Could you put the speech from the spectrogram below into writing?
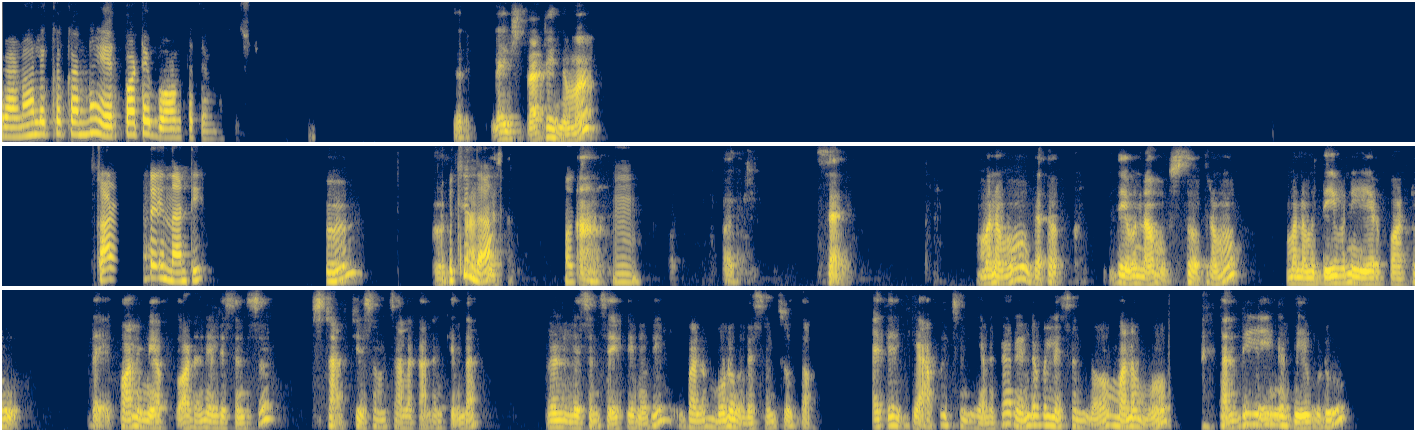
ప్రణాళిక కన్నా ఏర్పాటే బాగుంటదేమో సిస్టర్. సరే లైవ్ స్టార్ట్ అయిందమ్మా. స్టార్ట్ అయిందా ఆంటీ? వచ్చిందా? సరే. మనము గత దేవుని నామ స్తోత్రము. మనము దేవుని ఏర్పాటు ద ఎకానమీ ఆఫ్ గాడ్ అనే లెసన్స్ స్టార్ట్ చేసాం చాలా కాలం కింద. రెండు లెసన్స్ అయిపోయినవి. ఇవాళ మూడవ లెసన్ చూద్దాం. అయితే గ్యాప్ వచ్చింది కనుక రెండవ లెసన్లో మనము తండ్రి అయిన దేవుడు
